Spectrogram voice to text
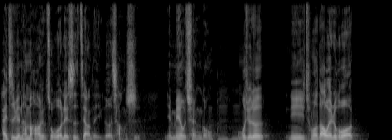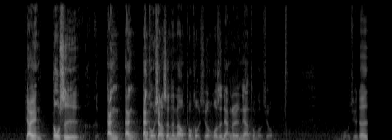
台资源他们好像有做过类似这样的一个尝试，也没有成功。我觉得你从头到尾如果表演都是单单单口相声的那种脱口秀，或是两个人那样脱口秀，我觉得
